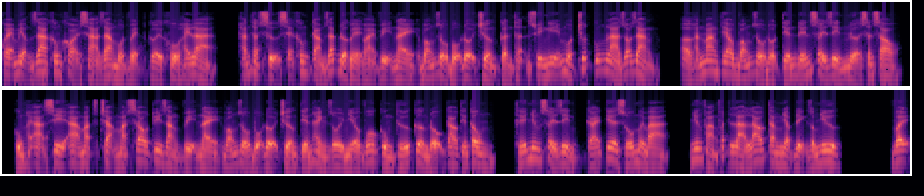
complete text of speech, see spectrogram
khoe miệng ra không khỏi xả ra một vệt cười khổ hay là, hắn thật sự sẽ không cảm giác được vẻ vải vị này bóng rổ bộ đội trưởng cẩn thận suy nghĩ một chút cũng là rõ ràng, ở hắn mang theo bóng rổ đột tiến đến xây dìn nửa sân sau, cùng hạ xì a mặt chạm mặt sau tuy rằng vị này bóng rổ bộ đội trưởng tiến hành rồi nhiều vô cùng thứ cường độ cao tiến công, thế nhưng xây dìn cái kia số mười ba, nhưng phảng phất là lao tăng nhập định giống như. Vậy,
